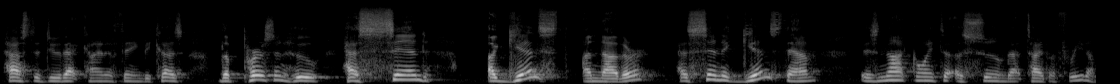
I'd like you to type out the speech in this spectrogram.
has to do that kind of thing because the person who has sinned against another, has sinned against them, is not going to assume that type of freedom.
